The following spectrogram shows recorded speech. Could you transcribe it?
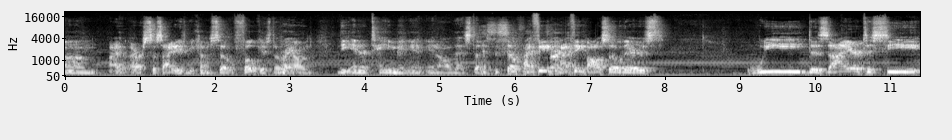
um, our, our society has become so focused Right. around the entertainment and, and all that stuff It's the self- I think right. I think also there's we desire to see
